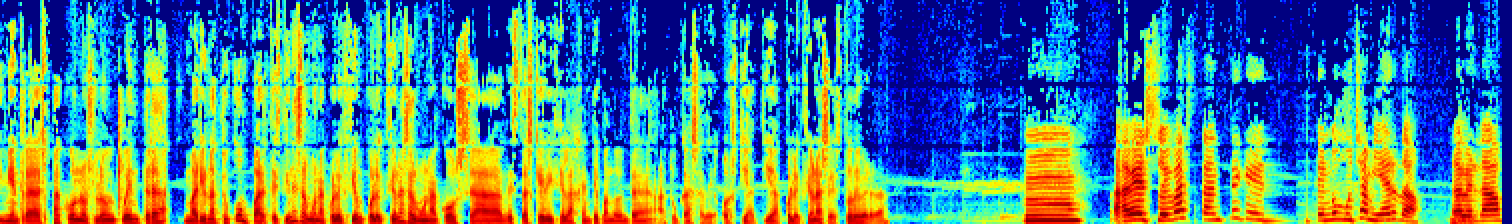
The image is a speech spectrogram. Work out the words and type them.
Y mientras Paco nos lo encuentra, Mariona, ¿tú compartes? ¿Tienes alguna colección? ¿Coleccionas alguna cosa de estas que dice la gente cuando entra a tu casa? De, hostia, tía, ¿coleccionas esto de verdad? Mm, a ver, soy bastante que tengo mucha mierda, la verdad.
